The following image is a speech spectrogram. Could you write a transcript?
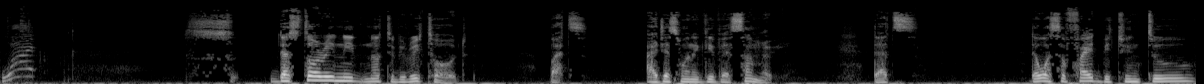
What? the story need not to be retold, but I just want to give a summary that there was a fight between two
